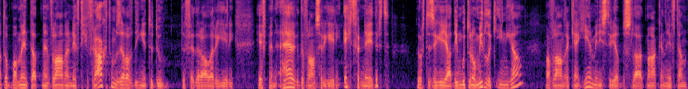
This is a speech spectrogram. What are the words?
Want op het moment dat men Vlaanderen heeft gevraagd om zelf dingen te doen, de federale regering, heeft men eigenlijk de Vlaamse regering echt vernederd. Door te zeggen, ja, die moeten onmiddellijk ingaan. Maar Vlaanderen kan geen ministerieel besluit maken en heeft dan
